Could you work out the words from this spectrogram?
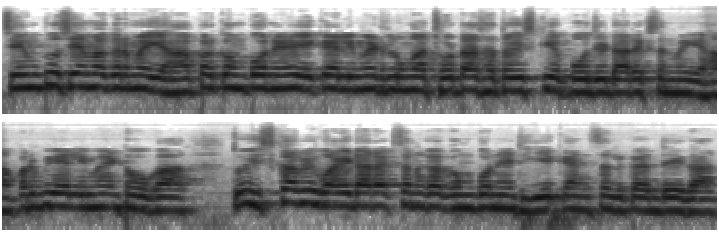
सेम टू सेम अगर मैं यहाँ पर कंपोनेंट एक एलिमेंट लूँगा छोटा सा तो इसके अपोजिट डायरेक्शन में यहाँ पर भी एलिमेंट होगा। तो इसका भी वाई डायरेक्शन का कंपोनेंट ये कैंसिल कर देगा।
